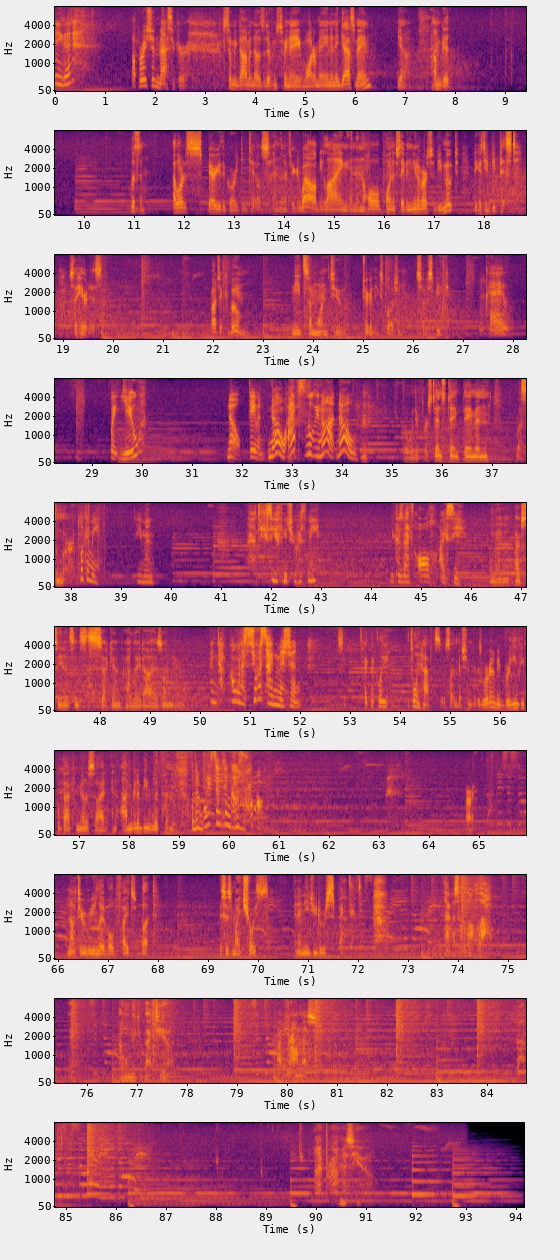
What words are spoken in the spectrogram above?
So you good? Operation Massacre. Assuming Donovan knows the difference between a water main and a gas main, yeah, I'm good. Listen, I wanted to spare you the gory details, and then I figured, well, I'll be lying, and then the whole point of saving the universe would be moot because you'd be pissed. So here it is. Project Kaboom needs someone to trigger the explosion, so to speak. Okay. Wait, you? No, Damon. No, absolutely not. No. Hmm. Go with your first instinct, Damon. Lesson learned. Look at me. Damon. Do you see a future with me? Because that's all I see. Elena, I've seen it since the second I laid eyes on you. And don't go on a suicide mission. So technically, it's only half a suicide mission because we're going to be bringing people back from the other side, and I'm going to be with them. Well, then what if something goes wrong? All right. Not to relive old fights, but this is my choice, and I need you to respect it. That was a low blow. Hey, I will make it back to you. I promise. Promise you.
